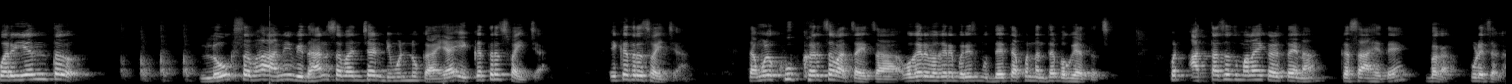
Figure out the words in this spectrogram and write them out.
पर्यंत लोकसभा आणि विधानसभांच्या निवडणुका ह्या एकत्रच व्हायच्या. एकत्रच व्हायच्या. त्यामुळे खूप खर्च वाचायचा वगैरे वगैरे बरेच मुद्दे आहेत ते आपण नंतर बघूयातच. पण आत्ताचं तुम्हाला हे कळतंय ना कसं आहे ते? बघा पुढे चला.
